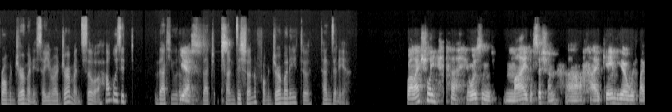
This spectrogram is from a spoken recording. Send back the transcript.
from Germany, so you're a German. So how was it that you would yes. that transition from Germany to Tanzania? Well, actually, uh, it wasn't my decision. Uh, I came here with my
